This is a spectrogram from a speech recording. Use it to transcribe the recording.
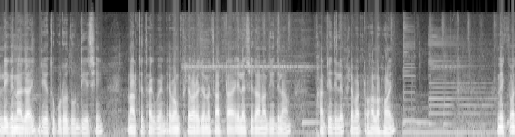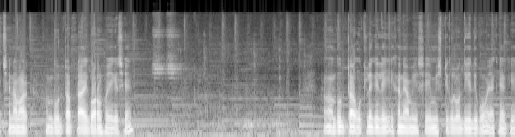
লেগে না যায়, যেহেতু গুঁড়ো দুধ দিয়েছি, নাড়তে থাকবেন। এবং ফ্লেভারের জন্য চারটা এলাচি দানা দিয়ে দিলাম। ফাটিয়ে দিলে ফ্লেভারটা ভালো হয়। দেখতে পাচ্ছেন, আমার দুধটা প্রায় গরম হয়ে গেছে। দুধটা উতলে গেলেই এখানে আমি সেই মিষ্টিগুলো দিয়ে দিব একে একে।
